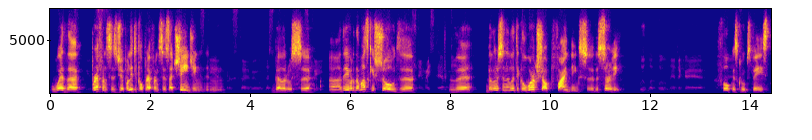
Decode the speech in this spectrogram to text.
whether preferences, geopolitical preferences are changing in Belarus. Uh, uh Andrei Vardomatsky showed the, the Belarus Analytical Workshop findings, uh, the survey, focus groups based.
